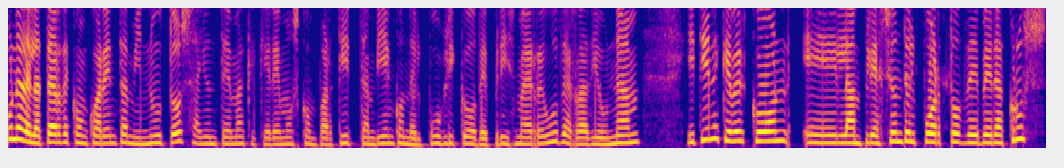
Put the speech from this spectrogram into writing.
Una de la tarde con 40 minutos. Hay un tema que queremos compartir también con el público de Prisma RU de Radio UNAM y tiene que ver con eh, la ampliación del puerto de Veracruz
